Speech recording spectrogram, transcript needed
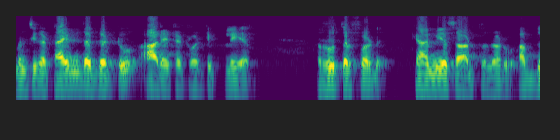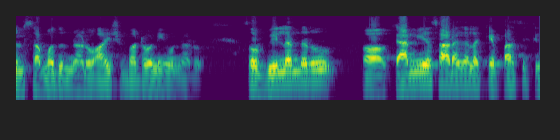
మంచిగా టైం తగ్గట్టు ఆడేటటువంటి ప్లేయర్. రూతర్ఫర్డ్ క్యామియస్ ఆడుతున్నాడు అబ్దుల్ సమద్ ఉన్నాడు ఆయుష్ బడోని ఉన్నాడు. సో వీళ్ళందరూ క్యామియోస్ ఆడగల కెపాసిటీ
